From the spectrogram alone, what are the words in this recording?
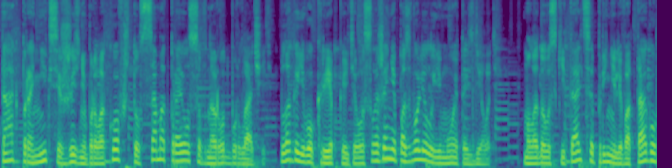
так проникся жизнью бурлаков, что сам отправился в народ бурлачить. Благо его крепкое телосложение позволило ему это сделать. Молодого скитальца приняли в Атагу,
